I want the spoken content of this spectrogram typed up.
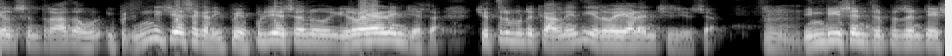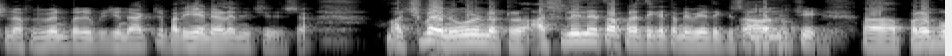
తెలిసిన తర్వాత ఇప్పుడు ఇన్ని చేశా కదా ఇప్పుడు ఎప్పుడు చేశాను? ఇరవై ఏళ్ళ నుంచి చేశా. చిత్రపురి కాలనీ ఇరవై ఏళ్ళ నుంచి చేశా. Indecent representation of women prohibition act పదిహేను ఏళ్ళ నుంచి చేశా. మర్చిపోయి నువ్వు ఉన్నట్టు. అశ్లీలత ప్రతిఘటన వేదికకి సంబంధించి ప్రభు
